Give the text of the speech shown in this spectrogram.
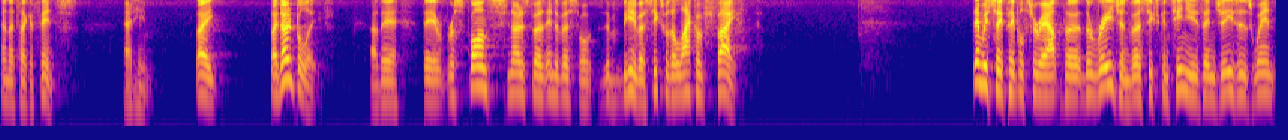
And they take offense at him. They, they don't believe. Uh, their, their response, notice verse, end of verse, or the beginning of verse 6 was a lack of faith. Then we see people throughout the, the region. Verse 6 continues Then Jesus went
